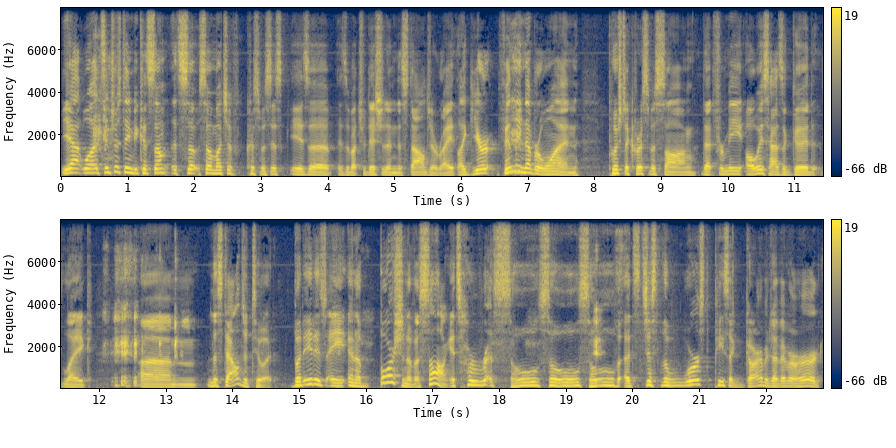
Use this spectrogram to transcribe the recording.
Yeah, well, it's interesting because some it's so so much of Christmas is is a is about tradition and nostalgia, right? Like your Finley number one pushed a Christmas song that for me always has a good like um, nostalgia to it. But it is a an abortion of a song. It's horrendous. So so so. It's just the worst piece of garbage I've ever heard.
